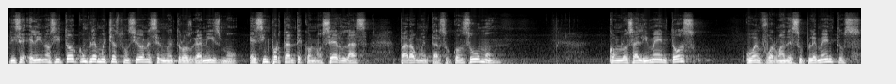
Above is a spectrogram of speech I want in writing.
Dice, el inositol cumple muchas funciones en nuestro organismo. Es importante conocerlas para aumentar su consumo. Con los alimentos o en forma de suplementos.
